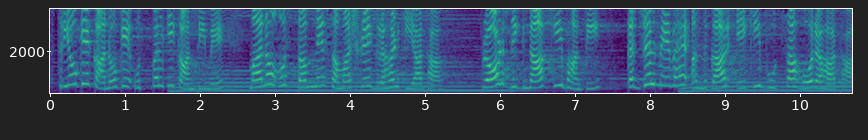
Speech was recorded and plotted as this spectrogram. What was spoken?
स्त्रियों के कानों के उत्पल की कांति में, मानो उस तम ने समाश्रय ग्रहण किया था। प्रौढ़ दिग्नाक की भांति कज्जल में वह अंधकार एक एकीभूत सा हो रहा था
